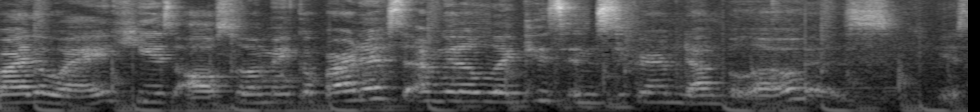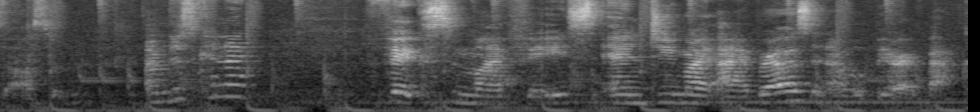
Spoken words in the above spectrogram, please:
By the way, he is also a makeup artist. I'm to link his Instagram down below because he's awesome. I'm just to fix my face and do my eyebrows and I will be right back.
